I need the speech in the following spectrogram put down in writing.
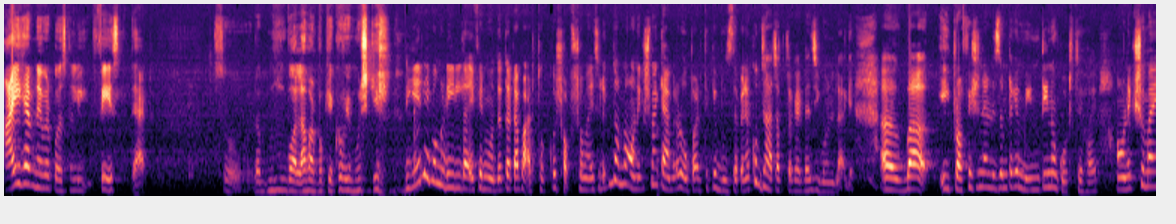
I have never personally faced that so এটা বলা আমার পক্ষে খুবই মুশকিল। রিয়েল এবং রিল লাইফের মধ্যে তো একটা পার্থক্য সবসময় ছিল কিন্তু আমরা অনেক সময় ক্যামেরার ওপার থেকে বুঝতে পারি না খুব ঝাঁচকচকে একটা জীবন লাগে। বা এই প্রফেশনালিজমটাকে মেনটেনও করতে হয়। অনেক সময়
